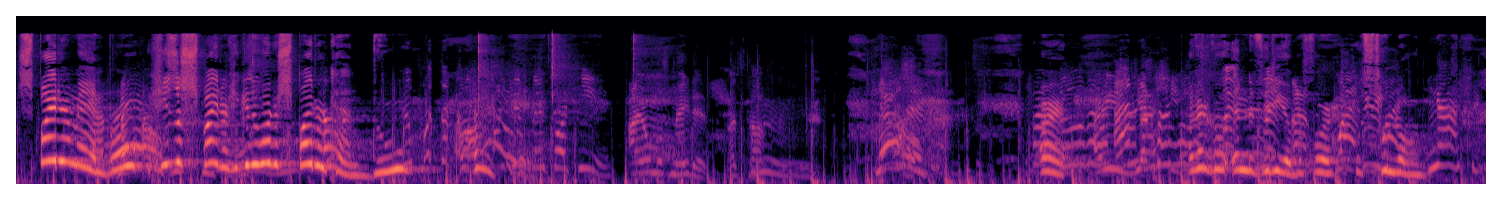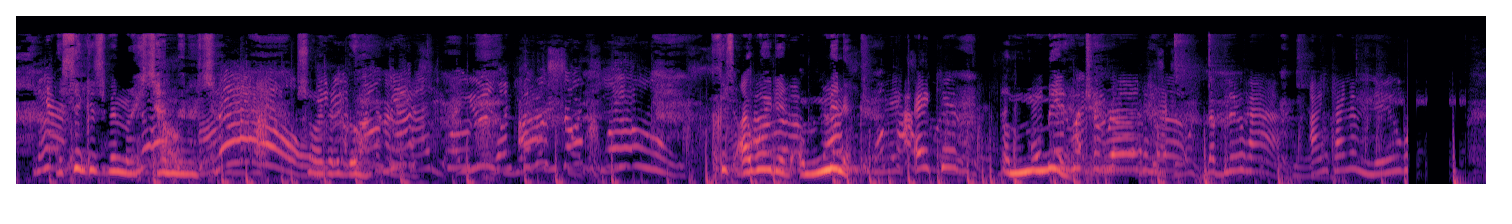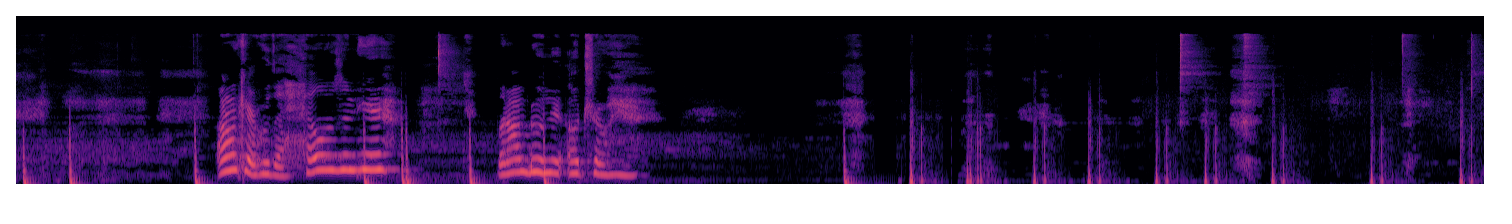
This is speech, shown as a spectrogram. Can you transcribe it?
Spider-Man, bro. He's a spider. He can do what a spider can do. What the code is I almost made it. That's tough. Alright, I gotta go end the video before it's too long. I think it's been like 10 minutes. So I gotta go. I was so close. Because I waited a minute. A minute. the the blue hat. I'm kind of new. I don't care who the hell is in here, but I'm doing an outro here.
